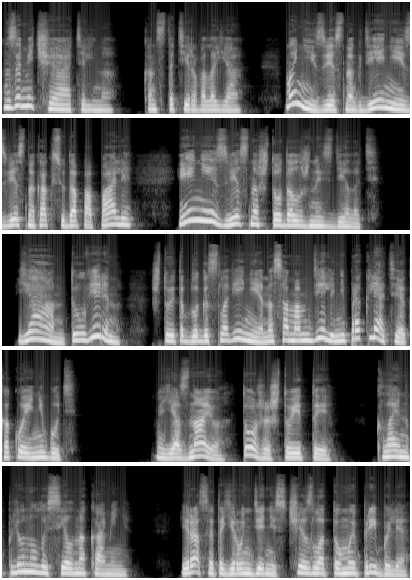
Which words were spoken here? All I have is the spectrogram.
«Замечательно», — констатировала я. «Мы неизвестно где, неизвестно, как сюда попали, и неизвестно, что должны сделать. Ян, ты уверен, что это благословение на самом деле не проклятие какое-нибудь?» «Я знаю, тоже, что и ты». Клайн плюнул и сел на камень. И раз эта ерундень исчезла, то мы прибыли».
